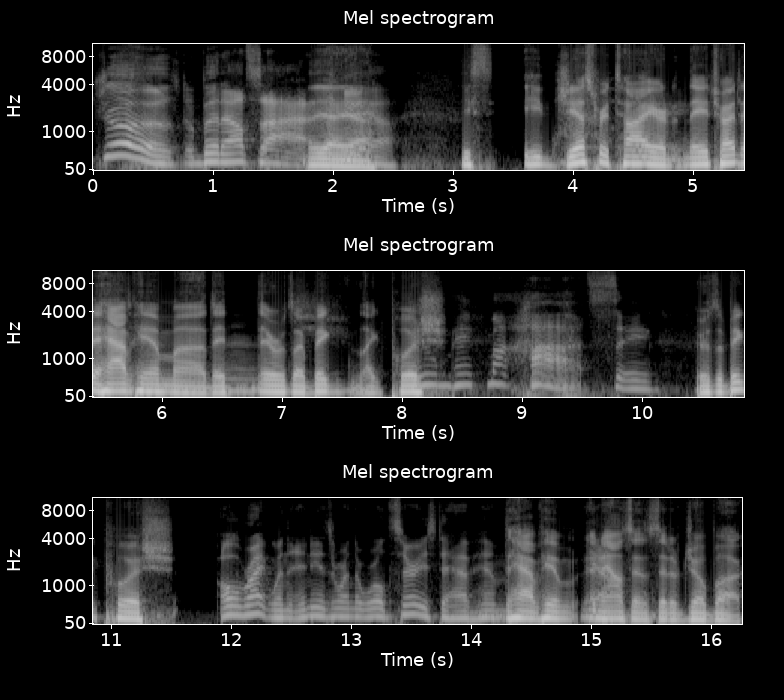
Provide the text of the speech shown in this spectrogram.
Just a bit outside. Yeah, yeah. he's he just retired. They tried to have him. Uh, they there was a big like push. You make my heart sing. There was a big push Oh, right. When the Indians were in the World Series to have him. to have him Yeah. announce it instead of Joe Buck.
